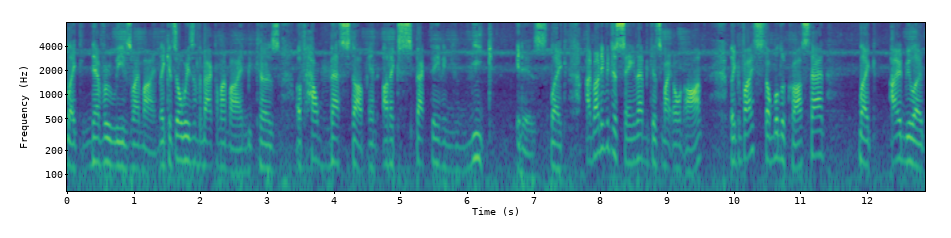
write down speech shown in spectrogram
like never leaves my mind. Like it's always in the back of my mind because of how messed up and unexpected and unique it is. Like I'm not even just saying that because of my own aunt. Like if I stumbled across that, like I'd be like,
